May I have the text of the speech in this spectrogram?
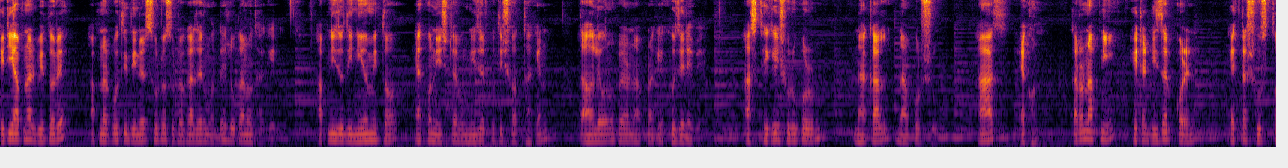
এটি আপনার ভেতরে, আপনার প্রতিদিনের ছোটো ছোটো কাজের মধ্যে লুকানো থাকে। আপনি যদি নিয়মিত, একনিষ্ঠ এবং নিজের প্রতি সৎ থাকেন, তাহলে অনুপ্রেরণা আপনাকে খুঁজে নেবে। আজ থেকেই শুরু করুন, না কাল, না পরশু। আজ, এখন। কারণ আপনি এটা ডিজার্ভ করেন একটা সুস্থ,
